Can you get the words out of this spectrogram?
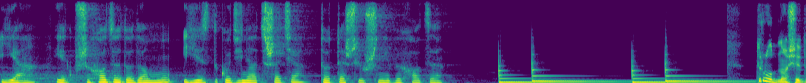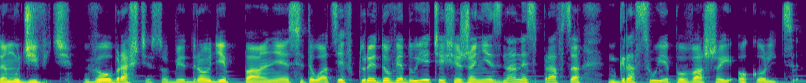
Ja, jak przychodzę do domu i jest godzina trzecia, to też już nie wychodzę. Trudno się temu dziwić. Wyobraźcie sobie, drogie panie, sytuację, w której dowiadujecie się, że nieznany sprawca grasuje po waszej okolicy.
